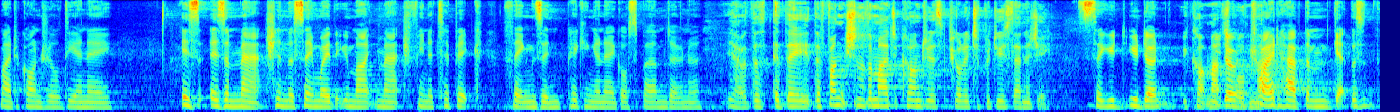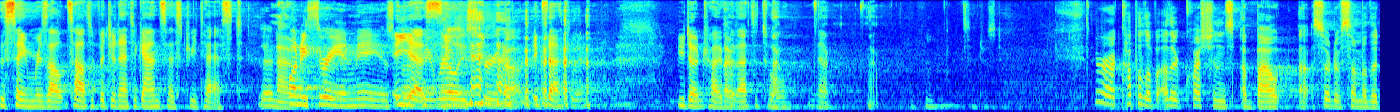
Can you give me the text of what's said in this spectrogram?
mitochondrial DNA is, is a match in the same way that you might match phenotypic things in picking an egg or sperm donor? Yeah, the, the, the function of the mitochondria is purely to produce energy. So you, you don't, You can't match more don't try that. to have them get the, the same results out of a genetic ancestry test. The No. 23 and me is going to be really screwed up. exactly. You don't try No, for that at all? no, all. No. There are a couple of other questions about uh, sort of some of the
